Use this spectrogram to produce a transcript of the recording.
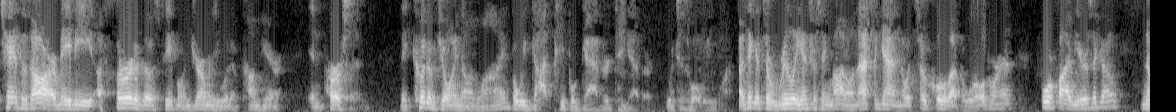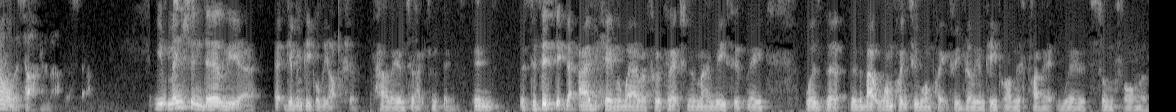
chances are maybe a third of those people in Germany would have come here in person. They could have joined online, but we got people gathered together, which is what we want. I think it's a really interesting model. And that's, again, what's so cool about the world we're in. Four or five years ago, no one was talking about this stuff. You mentioned earlier uh, giving people the option of how they interact and things. And the statistic that I became aware of for a connection of mine recently was that there's about 1.2, 1.3 billion people on this planet with some form of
